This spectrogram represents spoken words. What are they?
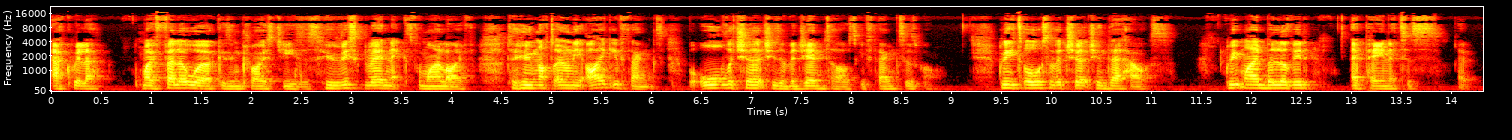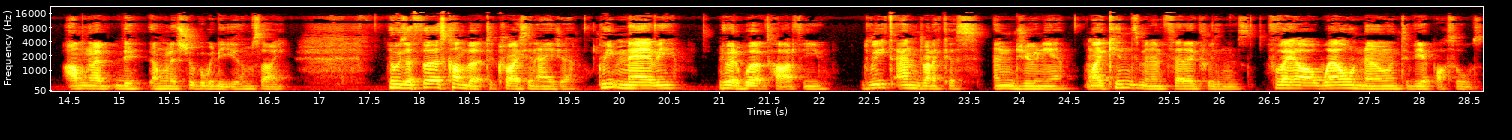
Aquila, my fellow workers in Christ Jesus, who risked their necks for my life, to whom not only I give thanks, but all the churches of the Gentiles give thanks as well. Greet also the church in their house. Greet my beloved Epaenetus. I'm gonna, I'm gonna struggle with these, I'm sorry. Who was the first convert to Christ in Asia. Greet Mary, who had worked hard for you. Greet Andronicus and Junia, my kinsmen and fellow prisoners, for they are well known to the apostles,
